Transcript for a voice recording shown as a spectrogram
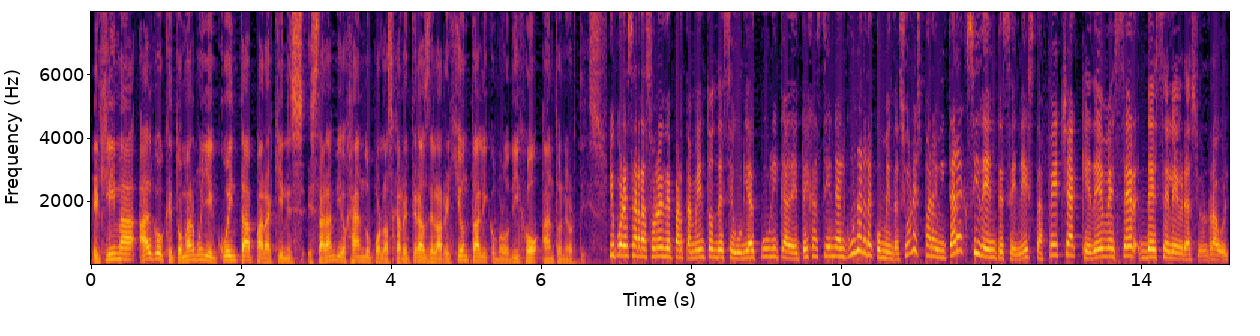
El clima, algo que tomar muy en cuenta para quienes estarán viajando por las carreteras de la región, tal y como lo dijo Antonio Ortiz. Y por esa razón, el Departamento de Seguridad Pública de Texas tiene algunas recomendaciones para evitar accidentes en esta fecha que debe ser de celebración, Raúl.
